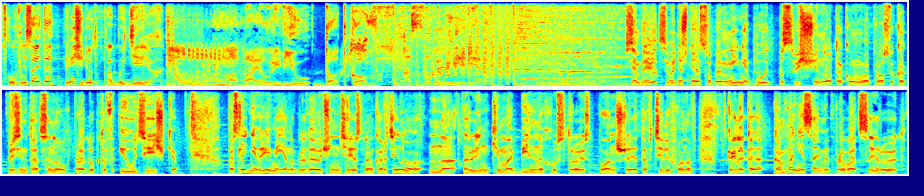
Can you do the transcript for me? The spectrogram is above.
В кухне сайта речь идет об идеях. MobileReview.com Особое мнение Bye. Всем привет! Сегодняшнее особое мнение будет посвящено такому вопросу, как презентация новых продуктов и утечки. В последнее время я наблюдаю очень интересную картину на рынке мобильных устройств, планшетов, телефонов, когда компании сами провоцируют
